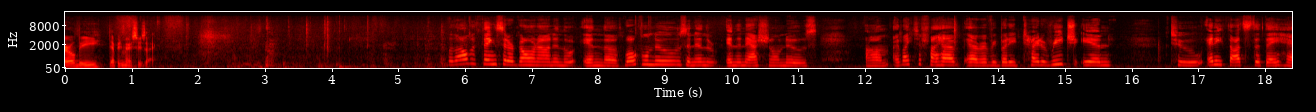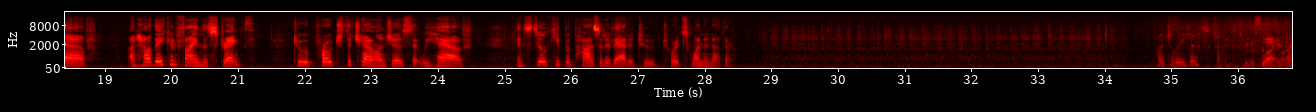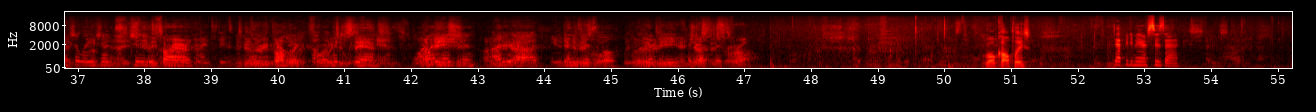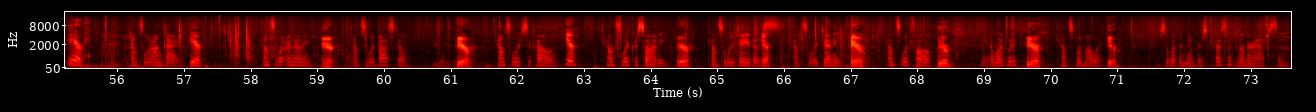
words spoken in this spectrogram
Harold B. Deputy Mayor Suzak. With all the things that are going on in the, in the local news and in the, in the national news, um, I'd like to have, have everybody try to reach in to any thoughts that they have on how they can find the strength to approach the challenges that we have and still keep a positive attitude towards one another. Pledge allegiance. To the flag. Pledge allegiance to the flag To the republic for which it stands, one nation, under God, indivisible, with liberty and justice for all. Roll call, please. Deputy Mayor Suzak. Here. Councilor Ongare. Here. Councilor Arnone. Here. Councilor Bosco. Here. Councilor Cekala. Here. Councilor Cressotti. Here. Councilor Davis. Here. Councilor Denny. Here. Councilor Falk. Here. Mayor Ludwig. Here. Councilor Muller. Here. There's 11 members present, none are absent.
